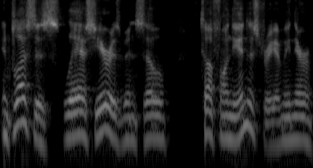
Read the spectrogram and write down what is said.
And plus, this last year has been so tough on the industry. I mean, there,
